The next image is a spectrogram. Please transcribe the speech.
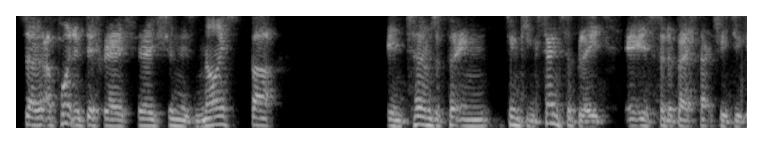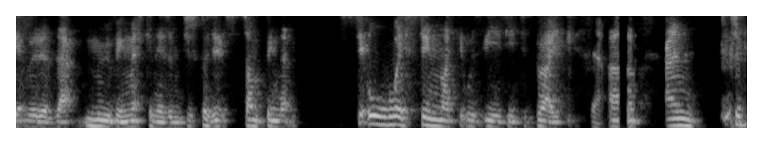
So a point of differentiation is nice, but in terms of putting thinking sensibly, it is for the best actually to get rid of that moving mechanism, just because it's something that always seemed like it was easy to break. Yeah. Um, and to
